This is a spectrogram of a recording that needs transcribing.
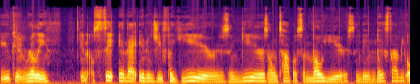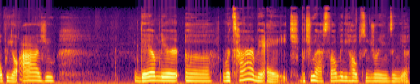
you can really, you know, sit in that energy for years and years on top of some more years, and then next time you open your eyes, you damn near uh retirement age, but you have so many hopes and dreams in your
